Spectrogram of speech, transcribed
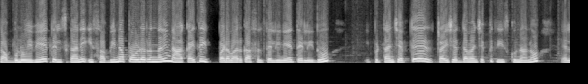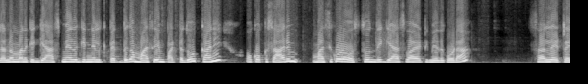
సబ్బులు ఇవే తెలుసు కానీ ఈ సబీనా పౌడర్ ఉందని నాకైతే ఇప్పటి వరకు అసలు తెలియనే తెలీదు. ఇప్పుడు తను చెప్తే ట్రై చేద్దామని చెప్పి తీసుకున్నాను. ఎలానో మనకి గ్యాస్ మీద గిన్నెలకి పెద్దగా మసేం పట్టదు. కానీ ఒక్కొక్కసారి మసి కూడా వస్తుంది గ్యాస్ వాటి మీద కూడా. సర్లే ట్రై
